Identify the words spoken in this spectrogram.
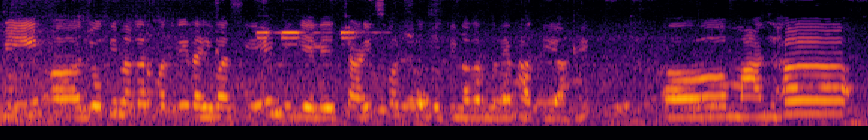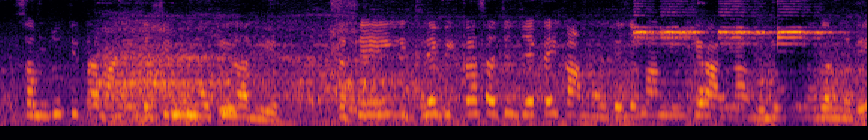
मी ज्योतिनगरमधली रहिवासी आहे. मी गेले चाळीस वर्ष ज्योतिनगरमध्ये राहते आहे. अ, माझ्या समजुतीप्रमाणे जशी मी मोठी झाली आहे तसे इथले विकासाचे जे काही कामं होते जेव्हा आम्ही इथे राहायला आलो ज्योतीनगरमध्ये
